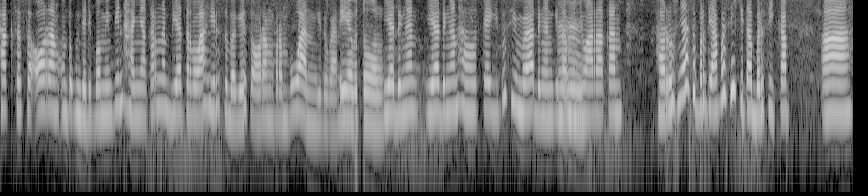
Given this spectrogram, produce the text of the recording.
hak seseorang untuk menjadi pemimpin hanya karena dia terlahir sebagai seorang perempuan gitu kan. Iya betul. Ya dengan ya dengan hal kayak gitu sih Mbak, dengan kita Mm-mm. menyuarakan harusnya seperti apa sih kita bersikap ah,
